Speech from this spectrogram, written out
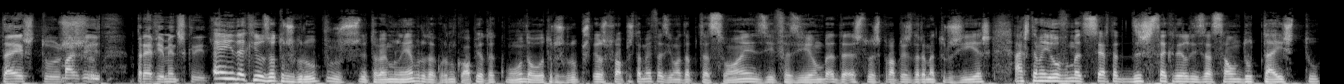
textos mais previamente escritos. Ainda que os outros grupos, eu também me lembro da Cornucópia ou da Comunda, ou outros grupos, eles próprios também faziam adaptações e faziam as suas próprias dramaturgias. Acho que também houve uma certa desacralização do texto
